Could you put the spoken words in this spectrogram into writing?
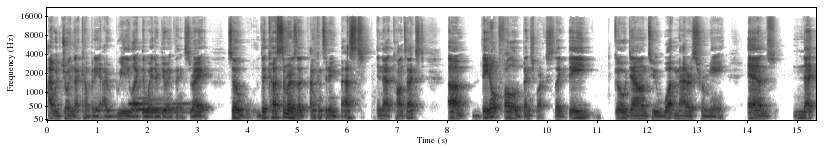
I would join that company. I really like the way they're doing things, right? So the customers that I'm considering best in that context, um, they don't follow benchmarks. Like they go down to what matters for me. And net,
